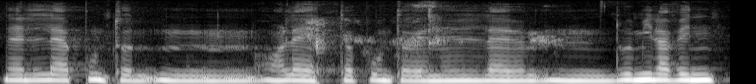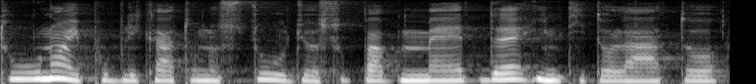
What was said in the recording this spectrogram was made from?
Nel, appunto, mh, ho letto appunto che nel mh, mm, 2021 hai pubblicato uno studio su PubMed intitolato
